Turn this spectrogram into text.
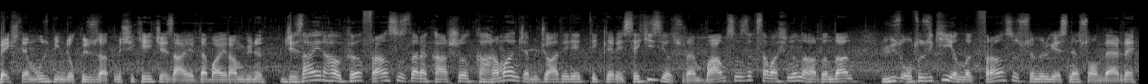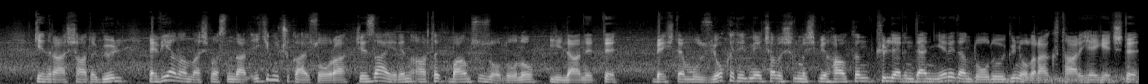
5 Temmuz 1962 Cezayir'de bayram günü. Cezayir halkı Fransızlara karşı kahramanca mücadele ettikleri 8 yıl süren bağımsızlık savaşının ardından 132 yıllık Fransız sömürgesine son verdi. General Şadagül, Evian Anlaşması'ndan 2,5 ay sonra Cezayir'in artık bağımsız olduğunu ilan etti. 5 Temmuz yok edilmeye çalışılmış bir halkın küllerinden yeniden doğduğu gün olarak tarihe geçti.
